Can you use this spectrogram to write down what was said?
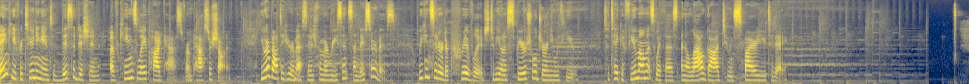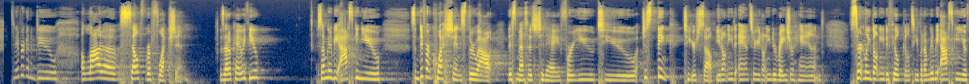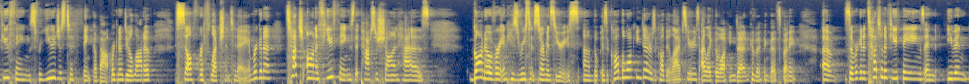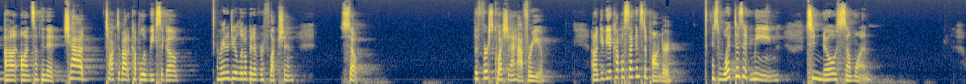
Thank you for tuning in to this edition of Kingsway Podcast from Pastor Sean. You are about to hear a message from a recent Sunday service. We consider it a privilege to be on a spiritual journey with you. So take a few moments with us and allow God to inspire you today. Today we're going to do a lot of self reflection. Is that okay with you? So I'm going to be asking you some different questions throughout this message today for you to just think to yourself. You don't need to answer, you don't need to raise your hand. Certainly don't need to feel guilty, but I'm going to be asking you a few things for you just to think about. We're going to do a lot of self reflection today, and we're going to touch on a few things that Pastor Sean has gone over in his recent sermon series. Um, the, is it called The Walking Dead or is it called The Alive series? I like The Walking Dead because I think that's funny. Um, so we're going to touch on a few things and even uh, on something that Chad talked about a couple of weeks ago. And we're going to do a little bit of reflection. So, the first question I have for you, and I'll give you a couple seconds to ponder, is what does it mean to know someone?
